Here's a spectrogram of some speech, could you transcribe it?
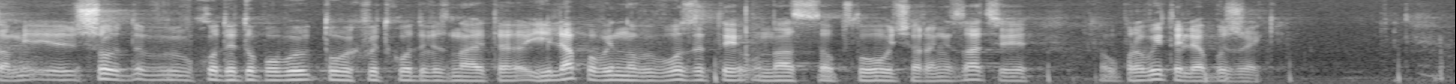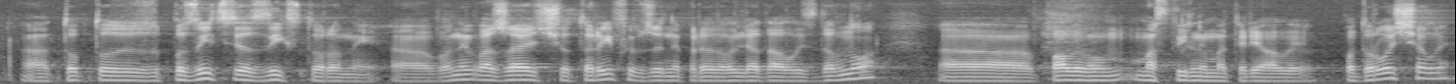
там е, що входить до побутових відходів, ви знаєте, гілля повинно вивозити у нас обслуговуючі організації, управителі або ЖЕКи. Тобто позиція з їх сторони. Вони вважають, що тарифи вже не переглядались давно, паливо-мастильні матеріали подорожчали,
